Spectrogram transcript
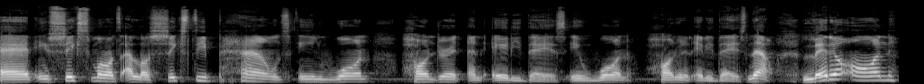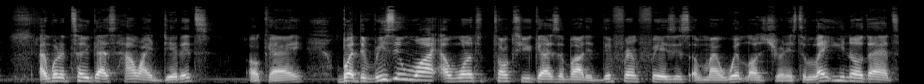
And in six months, I lost 60 pounds in 180 days in 180 days. Now, later on, I'm going to tell you guys how I did it. Okay, but the reason why I wanted to talk to you guys about the different phases of my weight loss journey is to let you know that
